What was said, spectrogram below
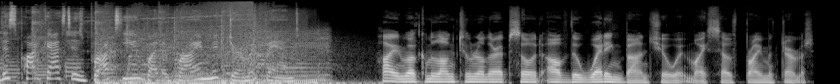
This podcast is brought to you by the Brian McDermott Band. Hi, and welcome along to another episode of the Wedding Band Show with myself, Brian McDermott.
